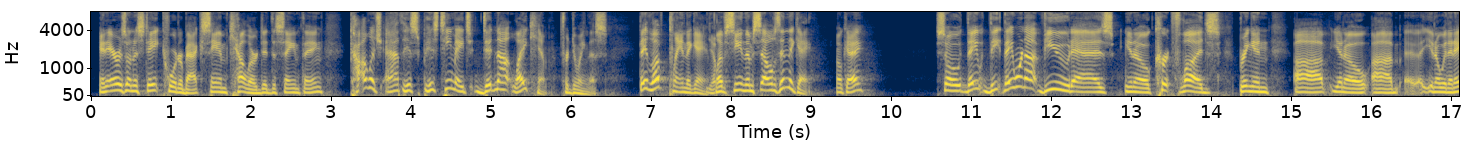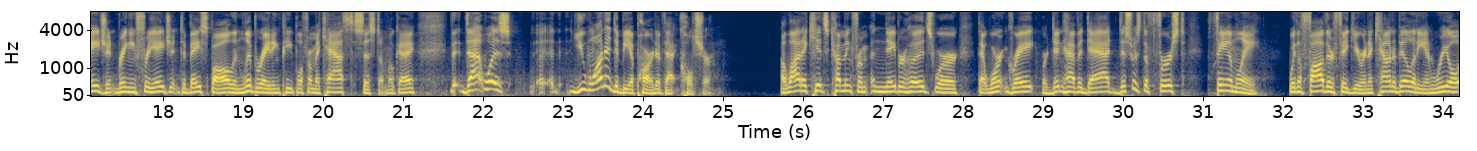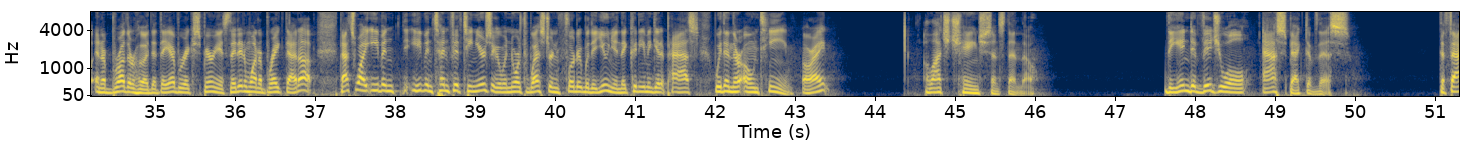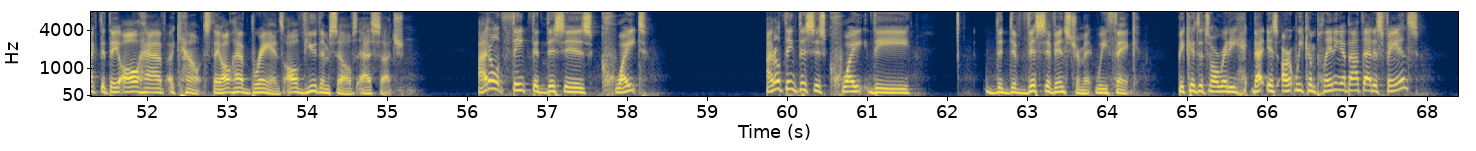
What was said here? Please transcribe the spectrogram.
And Arizona State quarterback Sam Keller did the same thing. College athletes, his, his teammates did not like him for doing this. They loved playing the game, yep. loved seeing themselves in the game. Okay. So they, they, they were not viewed as you know Curt Floods bringing uh, you know uh, you know with an agent bringing free agent to baseball and liberating people from a caste system. Okay, Th- that was uh, you wanted to be a part of that culture. A lot of kids coming from neighborhoods where that weren't great or didn't have a dad. This was the first family with a father figure and accountability and real and a brotherhood that they ever experienced. They didn't want to break that up. That's why even even 10, 15 years ago when Northwestern flirted with the union, they couldn't even get it passed within their own team. All right? A lot's changed since then though. The individual aspect of this, the fact that they all have accounts, they all have brands, all view themselves as such. I don't think that this is quite I don't think this is quite the the divisive instrument we think because it's already that is aren't we complaining about that as fans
